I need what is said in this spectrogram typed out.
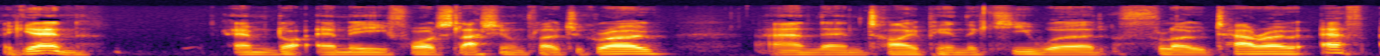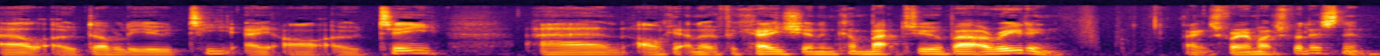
Again, m.me forward slash inflow to grow and then type in the keyword flow tarot F L O W T A R O T and I'll get a notification and come back to you about a reading. Thanks very much for listening.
